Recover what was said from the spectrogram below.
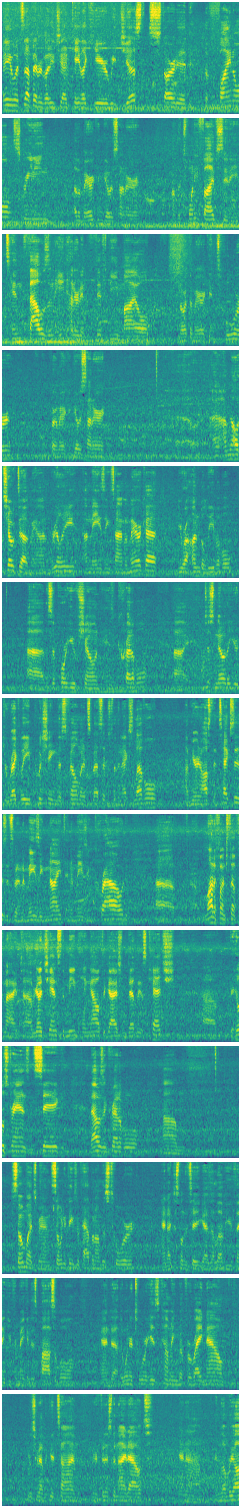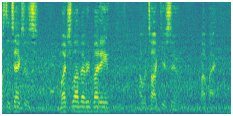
Hey, what's up, everybody? Chad Calek here. We just started the final screening of American Ghost Hunter on the 25 city, 10,850 mile North American tour for American Ghost Hunter. Uh, I, I'm all choked up, man. Really amazing time. America, you are unbelievable. Uh, the support you've shown is incredible. Uh, just know that you're directly pushing this film and its message to the next level. I'm here in Austin, Texas. It's been an amazing night, an amazing crowd. Uh, a lot of fun stuff tonight. Uh, we got a chance to meet and hang out with the guys from Deadliest Catch, uh, the Hillstrands and Sig. That was incredible. Um, so much, man. So many things have happened on this tour. And I just want to tell you guys I love you. Thank you for making this possible. And uh, the winter tour is coming, but for right now, we're just gonna have a good time. We're gonna finish the night out in, uh, in lovely Austin, Texas. Much love, everybody. I will talk to you soon. Bye bye.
